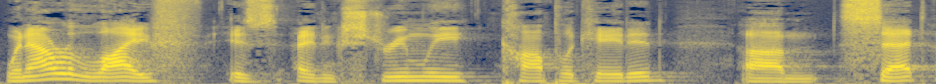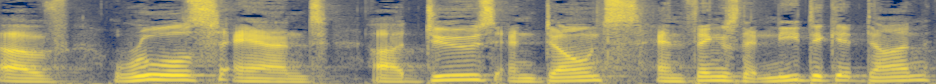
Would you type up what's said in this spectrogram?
When our life is an extremely complicated um, set of rules and uh, do's and don'ts and things that need to get done,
